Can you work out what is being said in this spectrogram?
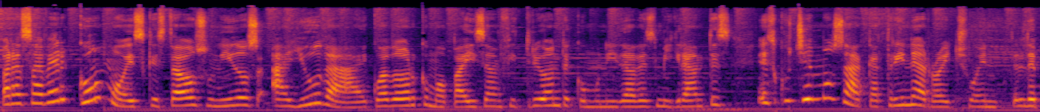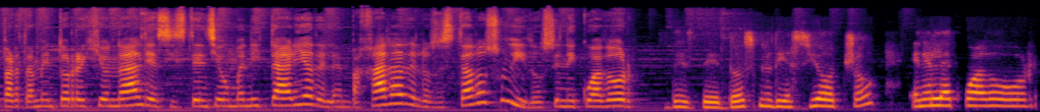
Para saber cómo es que Estados Unidos ayuda a Ecuador como país anfitrión de comunidades migrantes, escuchemos a Katrina Reichwen del Departamento Regional de Asistencia Humanitaria de la Embajada de los Estados Unidos en Ecuador. Desde 2018, en el Ecuador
